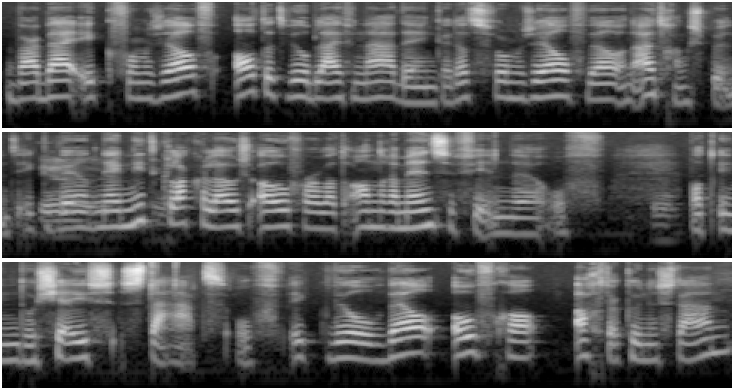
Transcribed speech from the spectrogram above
waarbij ik voor mezelf altijd wil blijven nadenken. Dat is voor mezelf wel een uitgangspunt. Ik neem niet klakkeloos over wat andere mensen vinden of wat in dossiers staat. Of ik wil wel overal achter kunnen staan.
